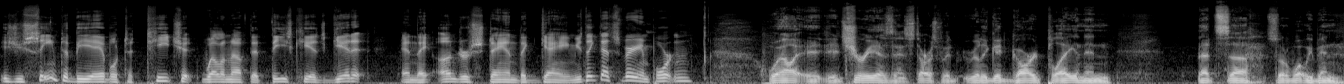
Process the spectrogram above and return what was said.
is you seem to be able to teach it well enough that these kids get it and they understand the game you think that's very important well it, it sure is and it starts with really good guard play and then that's uh, sort of what we've been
